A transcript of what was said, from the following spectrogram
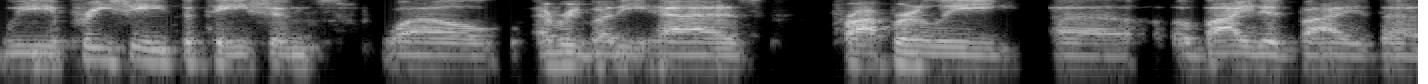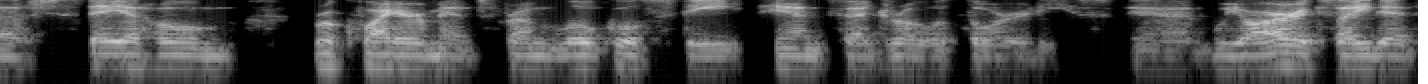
we appreciate the patience while everybody has properly uh, abided by the stay at home requirements from local, state, and federal authorities. And we are excited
